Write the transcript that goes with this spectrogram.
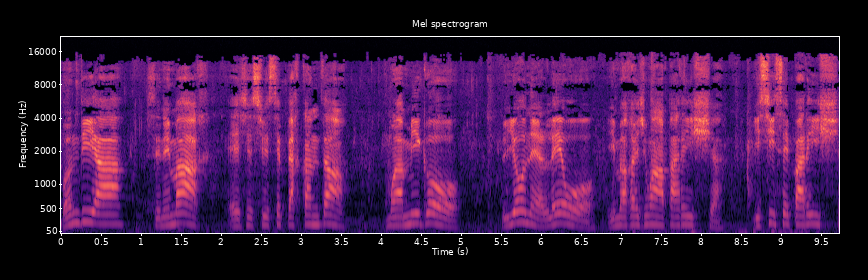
Bon dia, c'est Neymar et je suis super content. Mon amigo Lionel Léo, il me rejoint à Paris. Ici c'est Paris.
